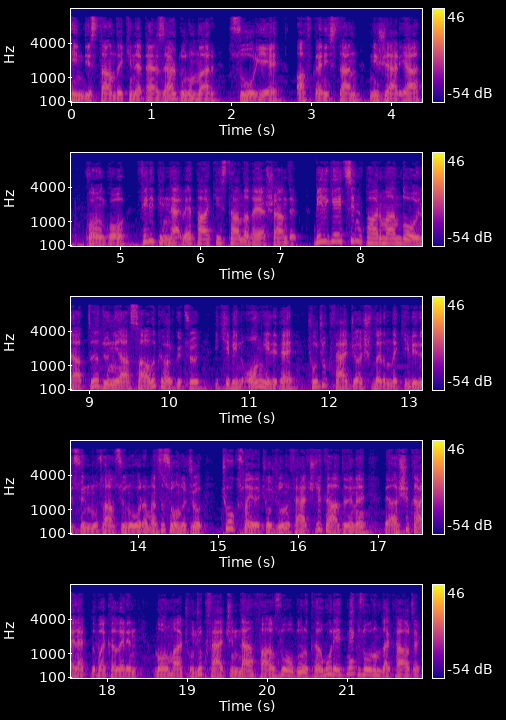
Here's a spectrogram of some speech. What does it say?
Hindistan'dakine benzer durumlar Suriye, Afganistan, Nijerya, Kongo, Filipinler ve Pakistan'da da yaşandı. Bill Gates'in parmağında oynattığı Dünya Sağlık Örgütü 2017'de çocuk felci aşılarındaki virüsün mutasyona uğraması sonucu çok sayıda çocuğun felçli aldığını ve aşı kaynaklı vakaların normal çocuk felcinden fazla olduğunu kabul etmek zorunda kaldı.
